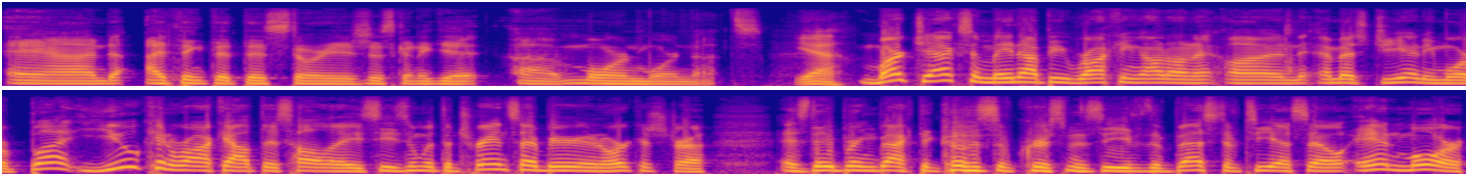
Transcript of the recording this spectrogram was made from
And I think that this story is just going to get uh, more and more nuts. Yeah. Mark Jackson may not be rocking out on on MSG anymore, but you can rock out this holiday season with the Trans Siberian Orchestra as they bring back the Ghosts of Christmas Eve, the best of TSO, and more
